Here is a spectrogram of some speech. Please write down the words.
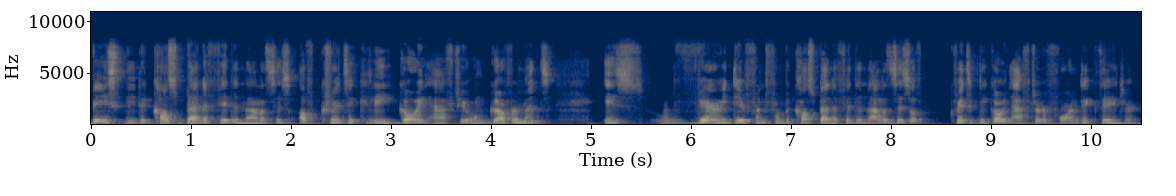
basically, the cost benefit analysis of critically going after your own government is very different from the cost benefit analysis of critically going after a foreign dictator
